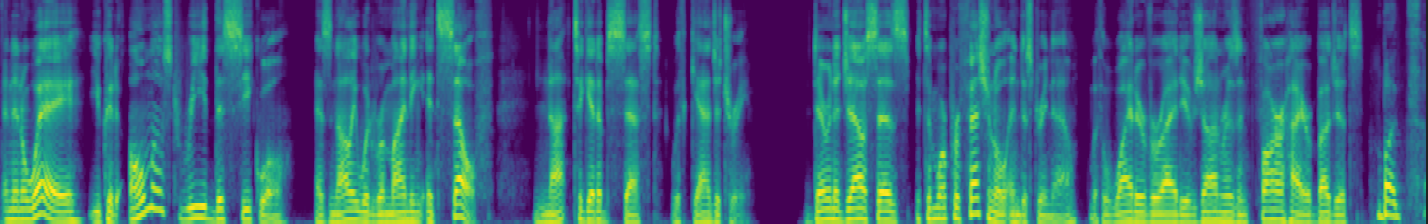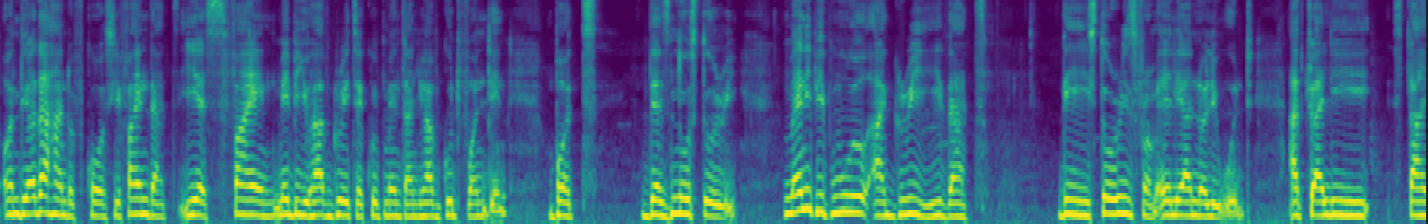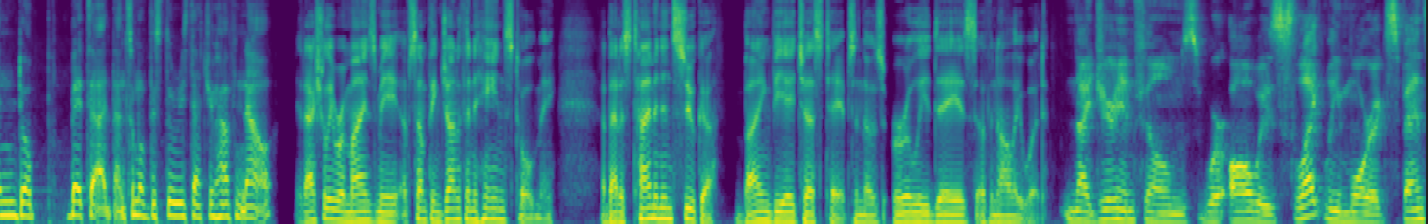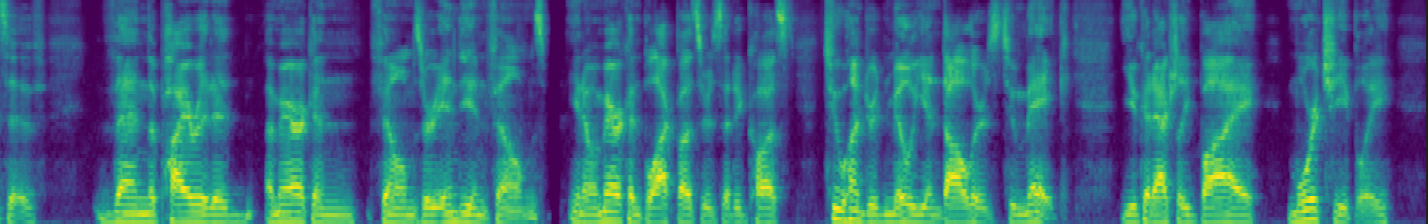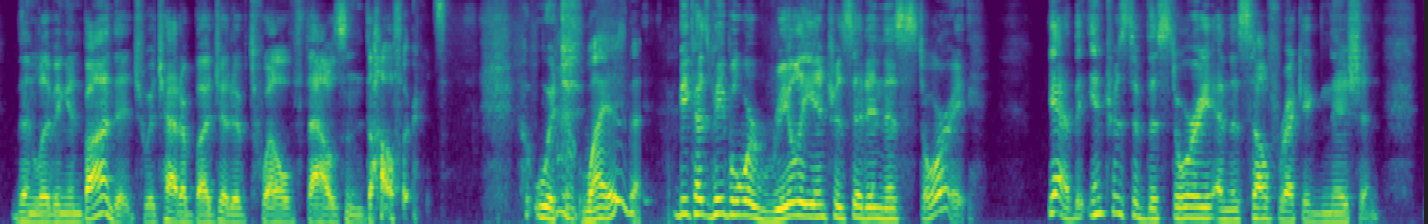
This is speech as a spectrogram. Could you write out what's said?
And in a way, you could almost read this sequel as Nollywood reminding itself not to get obsessed with gadgetry. Darren Ajao says it's a more professional industry now, with a wider variety of genres and far higher budgets. But on the other hand, of course, you find that, yes, fine, maybe you have great equipment and you have good funding, but there's no story. Many people will agree that the stories from earlier Nollywood actually stand up better than some of the stories that you have now. It actually reminds me of something Jonathan Haynes told me about his time in Nsukka buying VHS tapes in those early days of Nollywood. Nigerian films were always slightly more expensive than the pirated American films or Indian films. You know, American blockbusters that had cost $200 million to make, you could actually buy more cheaply than living in bondage, which had a budget of twelve thousand dollars. Which why is that? because people were really interested in this story. Yeah, the interest of the story and the self recognition.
